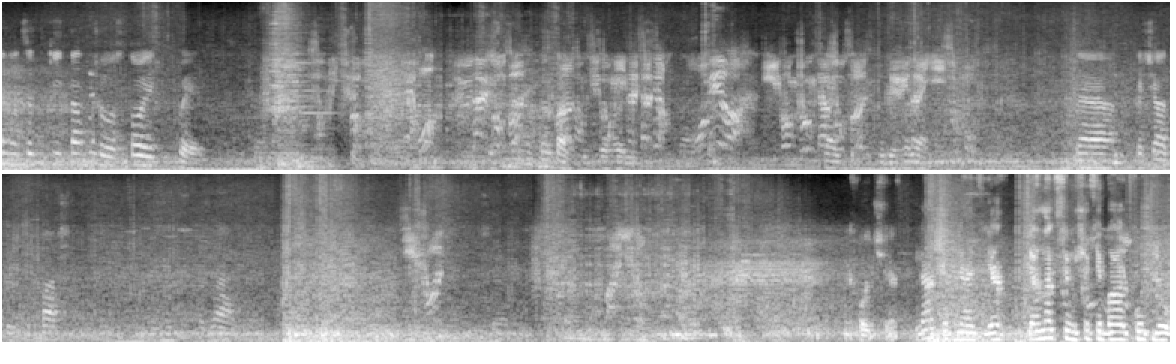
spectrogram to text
Ні, ну це такий танк, що стоїть купити. Це качати екіпаж. Хочу я. Блядь, я, я максимум, що хіба куплю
